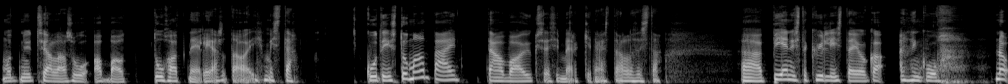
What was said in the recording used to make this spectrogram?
mutta nyt siellä asuu about 1400 ihmistä kutistumaan päin. Tämä on vain yksi esimerkki näistä tällaisista ää, pienistä kylistä, joka niin kuin, No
